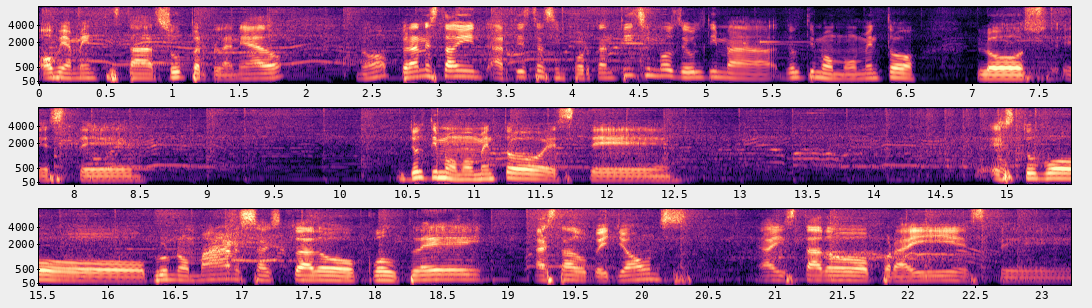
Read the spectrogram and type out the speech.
obviamente está súper planeado, ¿no? Pero han estado artistas importantísimos de última, de último momento, los, este, de último momento, este, estuvo Bruno Mars, ha estado Coldplay, ha estado Beyoncé, ha estado por ahí, este,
